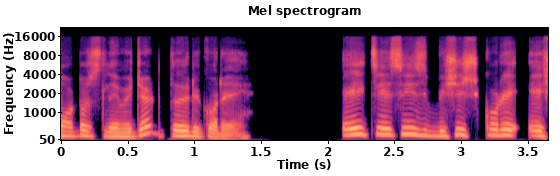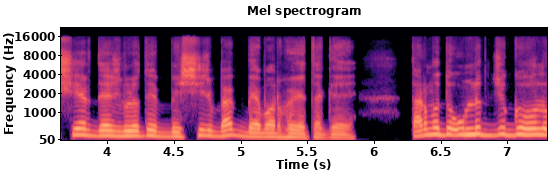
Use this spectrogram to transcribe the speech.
মোটরস লিমিটেড তৈরি করে। এই চেসিস বিশেষ করে এশিয়ার দেশগুলোতে বেশিরভাগ ব্যবহার হয়ে থাকে। তার মধ্যে উল্লেখযোগ্য হলো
